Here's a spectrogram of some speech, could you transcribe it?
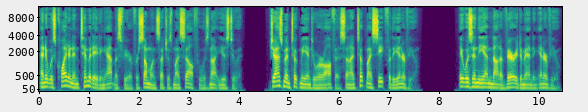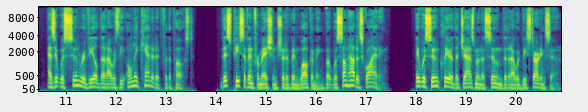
and it was quite an intimidating atmosphere for someone such as myself who was not used to it. Jasmine took me into her office and I took my seat for the interview. It was in the end not a very demanding interview, as it was soon revealed that I was the only candidate for the post. This piece of information should have been welcoming but was somehow disquieting. It was soon clear that Jasmine assumed that I would be starting soon.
